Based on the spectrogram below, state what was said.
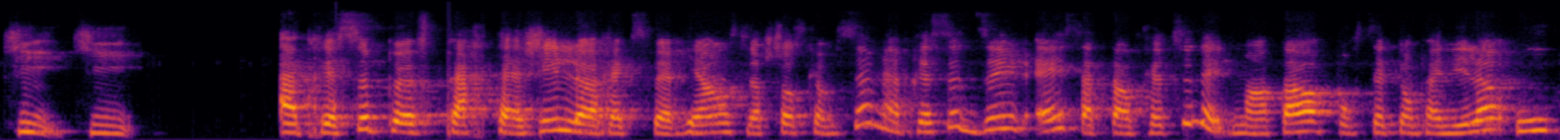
qui, après ça, peuvent partager leur expérience, leurs choses comme ça, mais après ça, dire Hey, ça te tenterait-tu d'être mentor pour cette compagnie-là? Ou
